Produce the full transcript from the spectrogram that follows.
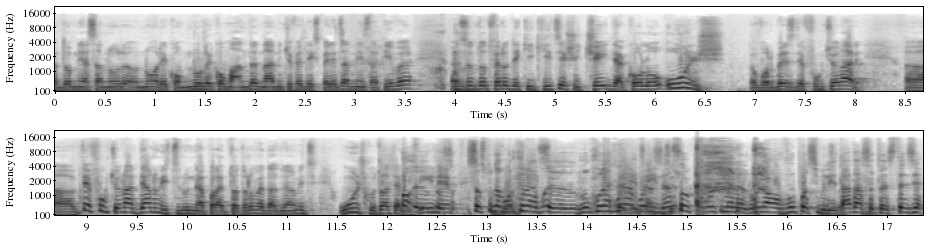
domnia sa nu, nu, recom, nu recomandă, nu are niciun fel de experiență administrativă, sunt tot felul de chichițe și cei de acolo unși vorbesc de funcționari. Uh, de funcționari de anumiți, nu neapărat de toată lumea, dar de anumiți unși cu toate alifiile. Să, să spunem, nu curea, nu curea credință, în sensul că în ultimele luni au avut posibilitatea să testeze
